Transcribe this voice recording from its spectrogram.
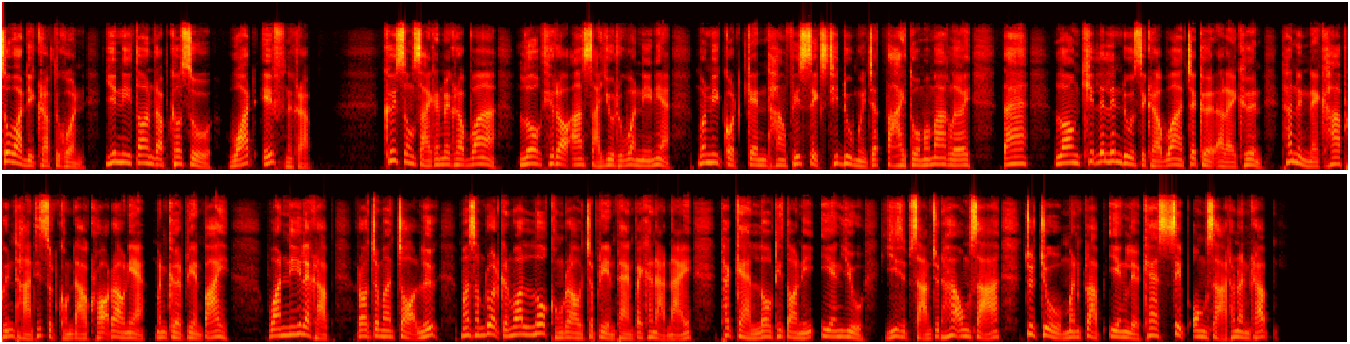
สวัสดีครับทุกคน ยินดีต้อนรับเข้าสู่ What If นะครับเคยสงสัยกันไหมครับว่า โลกที่เราอาศัยอยู่ทุกวันนี้เนี่ยมันมีกฎเกณฑ์ทางฟิสิกส์ที่ดูเหมือนจะตายตัวมากๆเลย แต่ลองคิดเล่นๆดูสิครับว่าจะเกิดอะไรขึ้น ถ้าหนึ่งในค่าพื้นฐานที่สุดของดาวเคราะห์เราเนี่ยมันเกิดเปลี่ยนไป วันนี้แหละครับ เราจะมาเจาะลึกมาสำรวจกันว่าโลกของเราจะเปลี่ยนแปลงไปขนาดไหน ถ้าแกนโลกที่ตอนนี้เอียงอยู่ 23.5 องศาจู่ๆมันกลับเอียงเหลือแค่ 10 องศาเท่านั้นครับ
